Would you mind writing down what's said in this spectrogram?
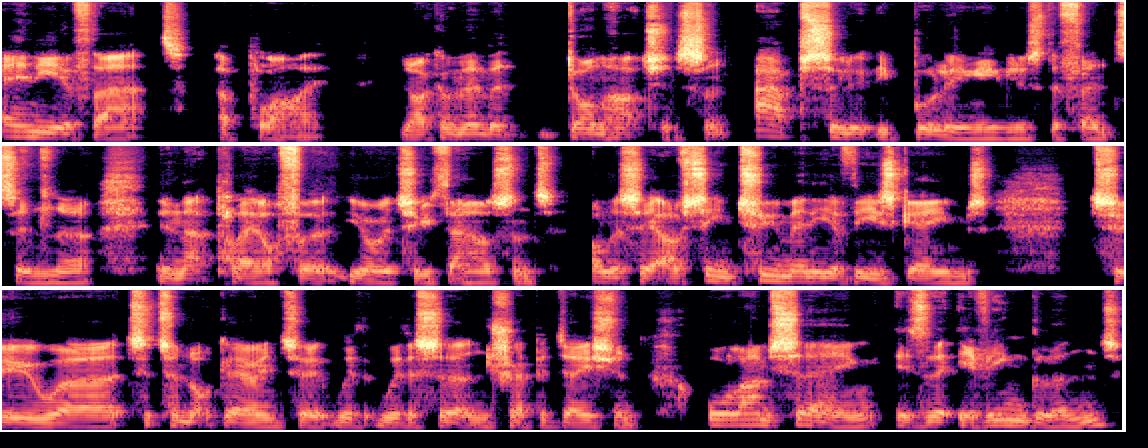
any of that apply. You know, I can remember Don Hutchinson absolutely bullying England's defence in the, in that playoff at Euro 2000. Honestly, I've seen too many of these games to, uh, to to not go into it with with a certain trepidation. All I'm saying is that if England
